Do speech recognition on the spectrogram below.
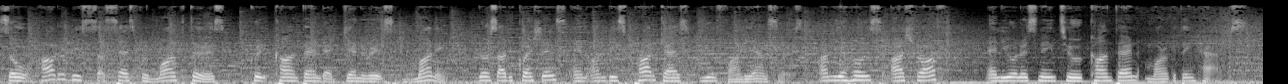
So, how do these successful marketers create content that generates money? Those are the questions, and on this podcast, you'll find the answers. I'm your host, Ashraf, and you're listening to Content Marketing Hacks.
